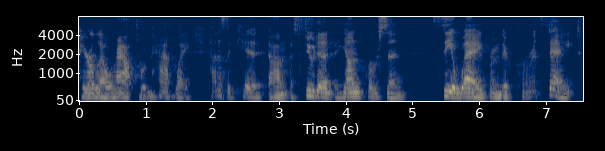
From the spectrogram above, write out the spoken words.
parallel route to a mm-hmm. pathway. How does a kid, um, a student, a young person, see a way from their current state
